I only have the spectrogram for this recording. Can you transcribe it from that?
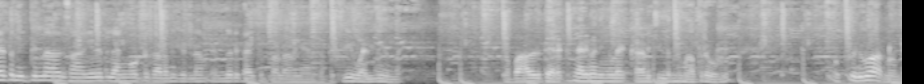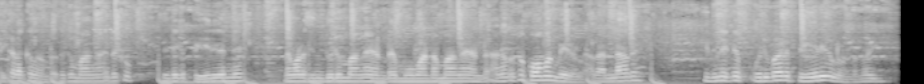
ആയിട്ട് നിൽക്കുന്ന ഒരു സാഹചര്യത്തിൽ അങ്ങോട്ട് കടന്നു ചെല്ലാം എന്നൊരു കാഴ്ചപ്പാടാണ് ഞാൻ ഇത്തിരി വലിഞ്ഞു നിന്ന്. അപ്പോൾ ആ ഒരു തിരക്കും കാര്യങ്ങൾ നിങ്ങളെ കാണിച്ചില്ലെന്ന് മാത്രമേ ഉള്ളൂ. ഒത്തിരി ഒരുപാടുണ്ട്. ഈ കിടക്കുന്നുണ്ട്. ഇതൊക്കെ മാങ്ങ ഇതൊക്കെ ഇതിന്റെയൊക്കെ പേര് തന്നെ നമ്മുടെ സിന്ദൂരം മാങ്ങയുണ്ട് മൂവാണ്ട മാങ്ങയുണ്ട്. അങ്ങനത്തെ കോമൺ പേരുകൾ അതല്ലാതെ ഇതിന്റെയൊക്കെ ഒരുപാട് പേരുകളുണ്ട്.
